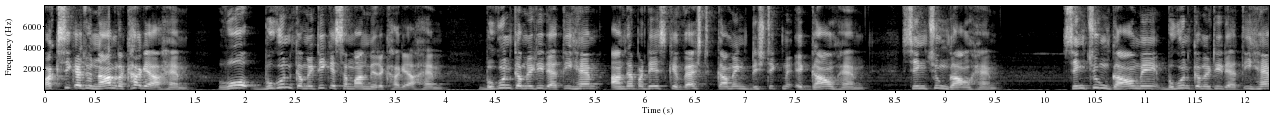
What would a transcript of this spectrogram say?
पक्षी का जो नाम रखा गया है, वो बुगुन कम्युनिटी के सम्मान में रखा गया है। बुगुन कम्युनिटी रहती है आंध्र प्रदेश के वेस्ट कामिंग डिस्ट्रिक्ट में एक गाँव है, सिंगचुंग गाँव है। सिंगचुंग गाँव में बुगुन कम्युनिटी रहती है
